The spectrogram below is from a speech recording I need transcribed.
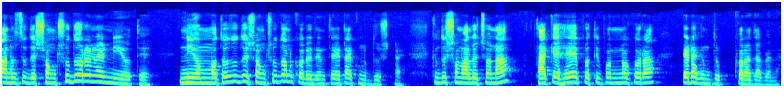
মানুষ যদি সংশোধনের নিয়তে, নিয়ম মতো যদি সংশোধন করে দেন, তো এটা কোনো দোষ নয়। কিন্তু সমালোচনা তাকে হে প্রতিপন্ন করা এটা কিন্তু করা যাবে না।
